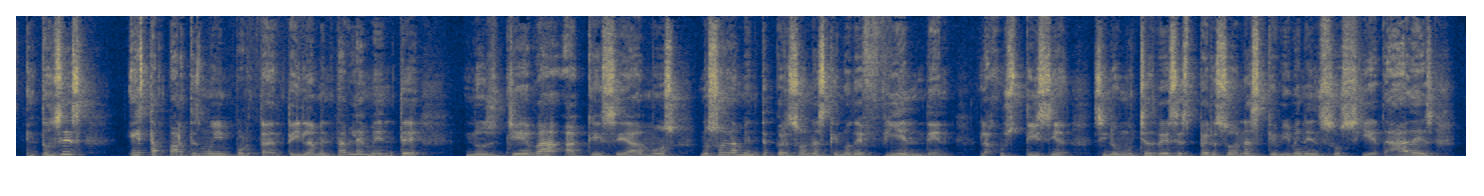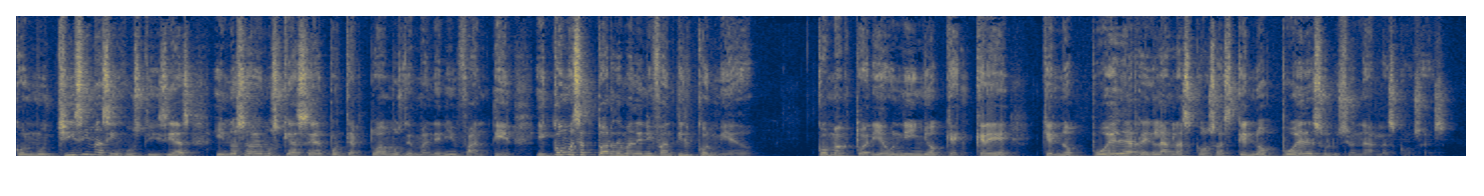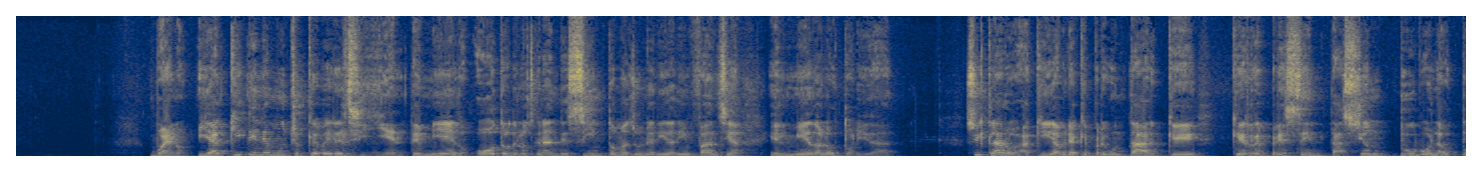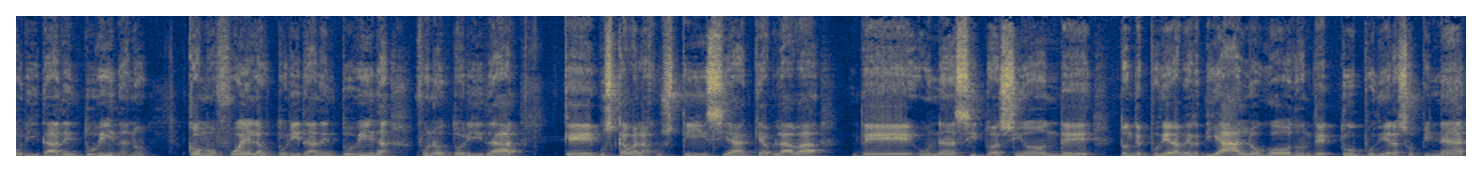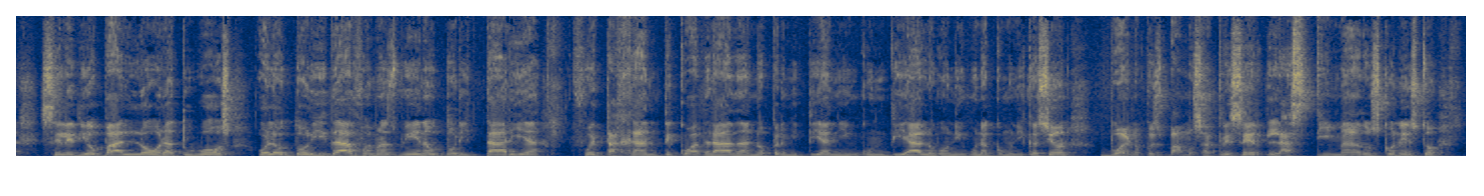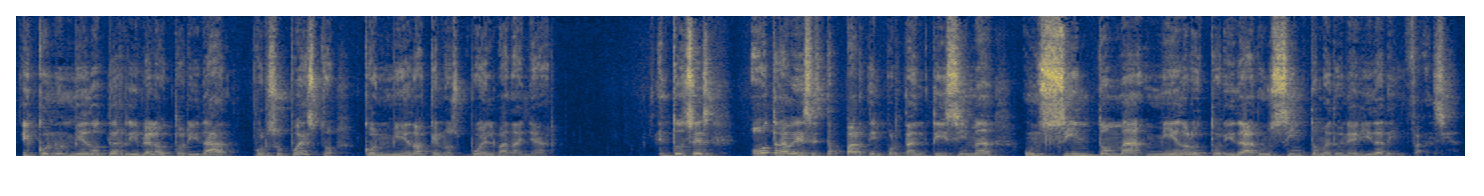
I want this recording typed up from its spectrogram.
Entonces, esta parte es muy importante y lamentablemente nos lleva a que seamos no solamente personas que no defienden la justicia, sino muchas veces personas que viven en sociedades con muchísimas injusticias y no sabemos qué hacer porque actuamos de manera infantil. ¿Y cómo es actuar de manera infantil? Con miedo. ¿Cómo actuaría un niño que cree que no puede arreglar las cosas, que no puede solucionar las cosas? Bueno, y aquí tiene mucho que ver el siguiente miedo, otro de los grandes síntomas de una herida de infancia, el miedo a la autoridad. Sí, claro, aquí habría que preguntar qué, qué representación tuvo la autoridad en tu vida, ¿no? ¿Cómo fue la autoridad en tu vida? ¿Fue una autoridad que buscaba la justicia, que hablaba de una situación de donde pudiera haber diálogo, donde tú pudieras opinar, se le dio valor a tu voz o la autoridad fue más bien autoritaria, fue tajante, cuadrada, no permitía ningún diálogo, ninguna comunicación, bueno, pues vamos a crecer lastimados con esto y con un miedo terrible a la autoridad, por supuesto, con miedo a que nos vuelva a dañar. Entonces, otra vez esta parte importantísima, un síntoma, miedo a la autoridad, un síntoma de una herida de infancia.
